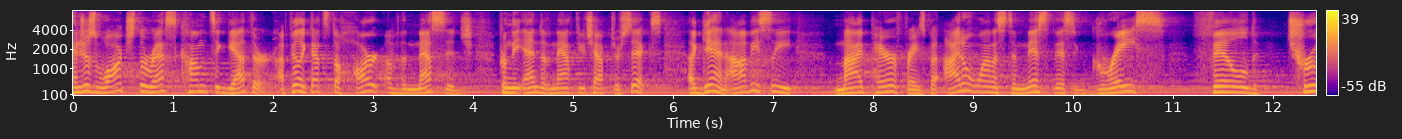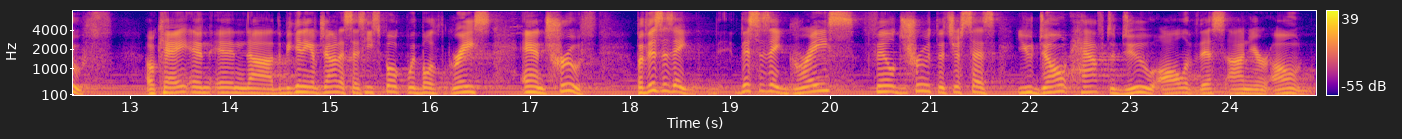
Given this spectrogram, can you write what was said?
and just watch the rest come together. I feel like that's the heart of the message from the end of Matthew chapter 6. Again, obviously, my paraphrase, but I don't want us to miss this grace filled truth. Okay? In, in uh, the beginning of John, it says he spoke with both grace and truth. But this is a this is a grace filled truth that just says you don't have to do all of this on your own.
